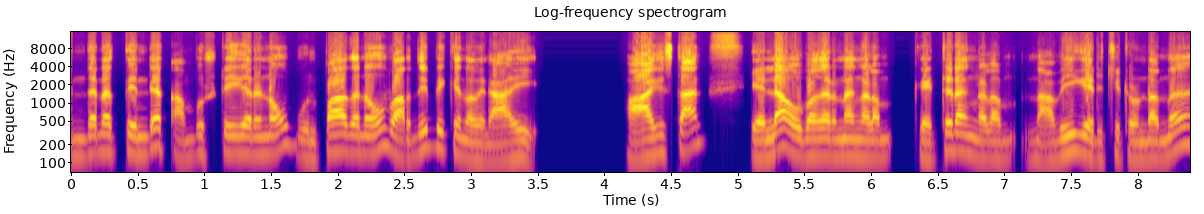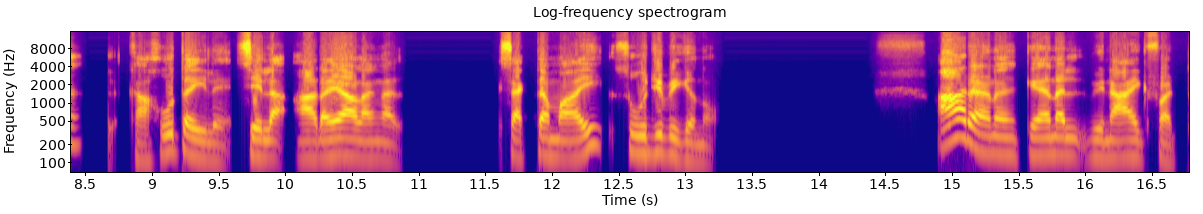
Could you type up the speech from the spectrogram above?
ഇന്ധനത്തിന്റെ സമ്പുഷ്ടീകരണവും ഉൽപാദനവും വർദ്ധിപ്പിക്കുന്നതിനായി പാകിസ്ഥാൻ എല്ലാ ഉപകരണങ്ങളും കെട്ടിടങ്ങളും നവീകരിച്ചിട്ടുണ്ടെന്ന് കഹൂത്തയിലെ ചില അടയാളങ്ങൾ ശക്തമായി സൂചിപ്പിക്കുന്നു. ആരാണ് കേണൽ വിനായക് ഭട്ട്?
